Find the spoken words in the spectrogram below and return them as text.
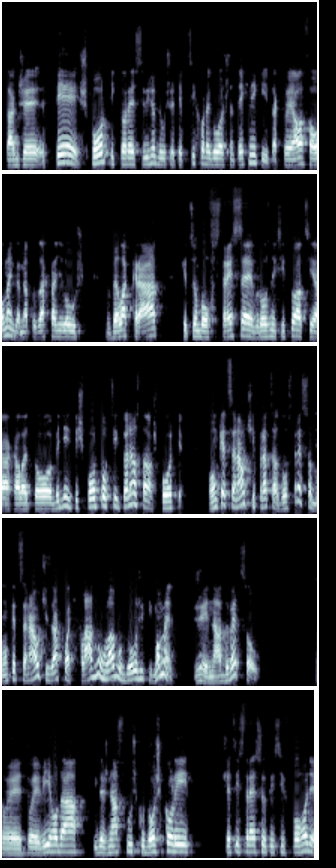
Takže tie športy, ktoré si vyžadujú tie psychoregulačné techniky, tak to je alfa omega. Mňa to zachránilo už veľakrát, keď som bol v strese v rôznych situáciách, ale to, vedenie, tí športovci, to neostáva v športe. On keď sa naučí pracovať so stresom, on keď sa naučí zachovať chladnú hlavu v dôležitý moment, že je nad vecou, to je, to je výhoda, ideš na skúšku do školy, všetci stresujú, ty si v pohode.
